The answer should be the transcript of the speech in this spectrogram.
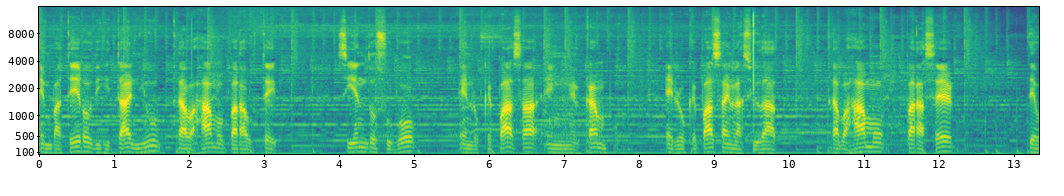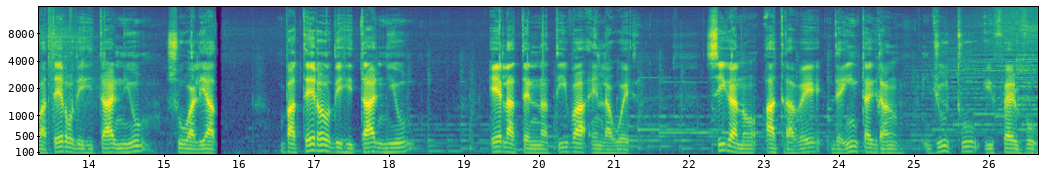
En Batero Digital New trabajamos para usted, siendo su voz en lo que pasa en el campo, en lo que pasa en la ciudad. Trabajamos para hacer de Batero Digital New su aliado. Batero Digital New es la alternativa en la web Síganos a través de Instagram, YouTube y Facebook,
